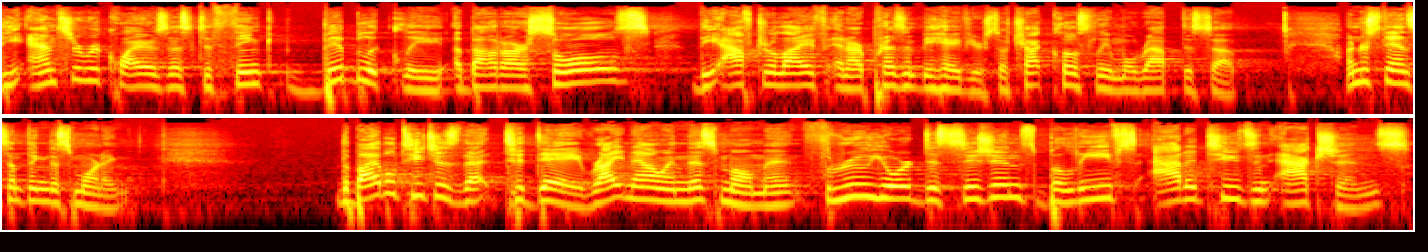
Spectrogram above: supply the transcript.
The answer requires us to think biblically about our souls, the afterlife, and our present behavior. So, track closely and we'll wrap this up. Understand something this morning. The Bible teaches that today, right now in this moment, through your decisions, beliefs, attitudes, and actions,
